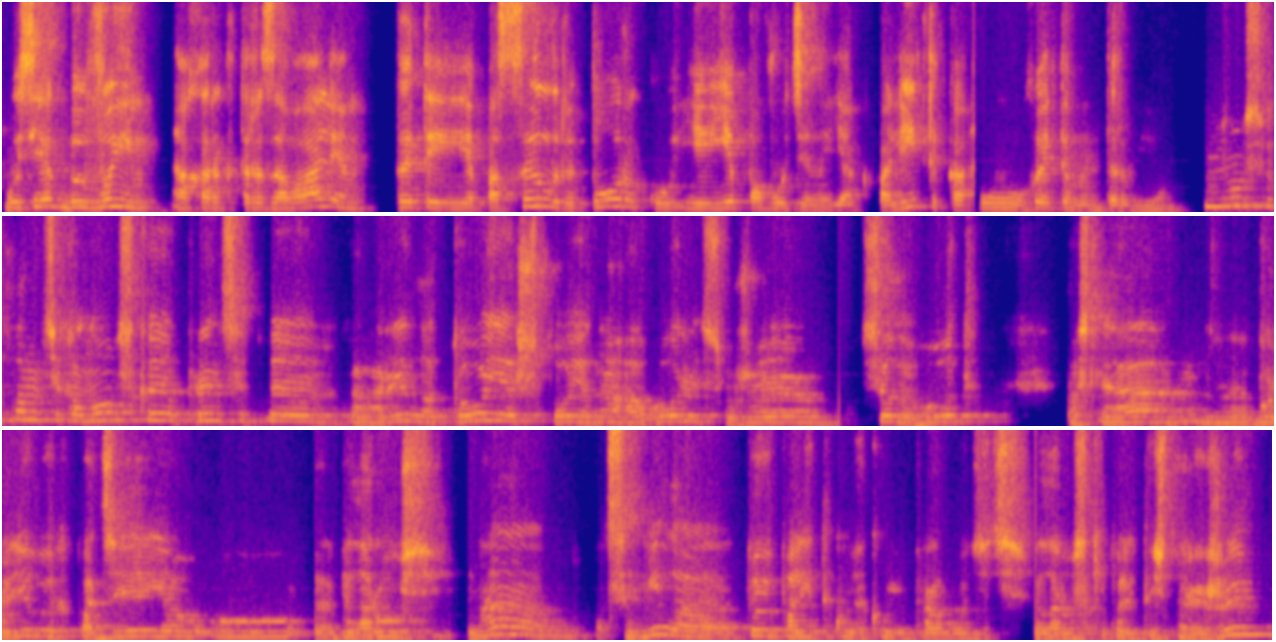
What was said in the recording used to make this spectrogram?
Вось як бы вы ахарактарызавалі гэта яе посыл рыторыку яе паводзіны як палітыка у гэтым інтэрв'ю. Ну Светлана ціхановская в прынцыпе гаварыла тое што яна гаворыць уже целый год пасля бурлівых падзеяў у Беларусі. Она оценила тую палітыку якую праводзіць беларускі палітычны рэжым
